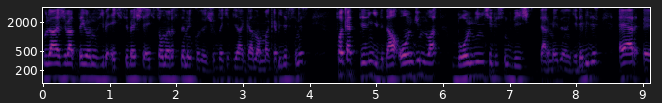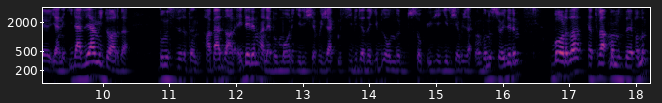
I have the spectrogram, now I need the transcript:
Bu lacivert de gördüğünüz gibi eksi 5 ile eksi 10 arası demek oluyor. Şuradaki diyagramdan bakabilirsiniz. Fakat dediğim gibi daha 10 gün var. Bu 10 gün içerisinde değişiklikler meydana gelebilir. Eğer e, yani ilerleyen videolarda bunu size zaten haberdar ederim. Hani bu mor giriş yapacak mı? Sibirya'daki bir dondurucu soğuk ülke giriş yapacak mı? Bunu söylerim. Bu arada hatırlatmamızı da yapalım.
